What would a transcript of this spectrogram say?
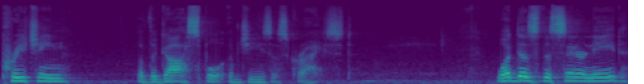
preaching of the gospel of Jesus Christ. What does the sinner need?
